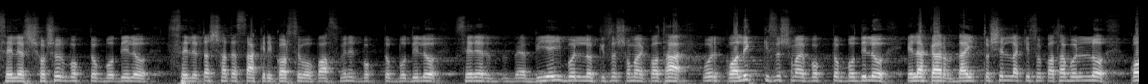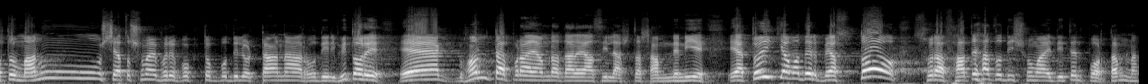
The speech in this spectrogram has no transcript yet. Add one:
ছেলের শ্বশুর বক্তব্য দিল, ছেলেটার সাথে চাকরি করছে ও পাঁচ মিনিট বক্তব্য দিল, ছেলের বিয়েই বলল কিছু সময় কথা, ওর কলিগ কিছু সময় বক্তব্য দিল, এলাকার দায়িত্বশীলরা কিছু কথা বলল, কত মানুষ এত সময় ভরে বক্তব্য দিল, টানা রোদির ভিতরে এক ঘণ্টা প্রায় আমরা দাঁড়ায় আসি লাশটা সামনে নিয়ে, এতই কি আমাদের ব্যস্ত? সোরা ফাতেহা যদি সময় দিতেন পড়তাম না।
